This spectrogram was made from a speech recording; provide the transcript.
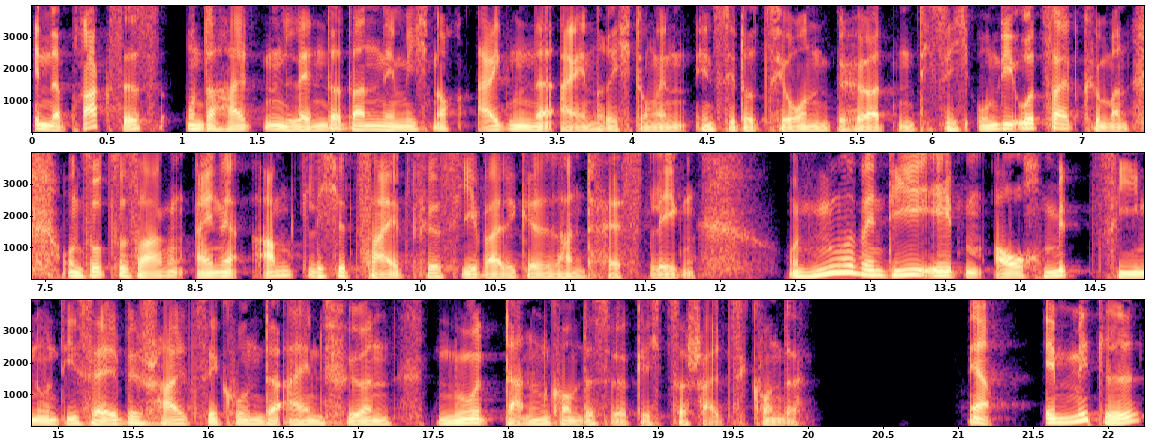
In der Praxis unterhalten Länder dann nämlich noch eigene Einrichtungen, Institutionen, Behörden, die sich um die Uhrzeit kümmern und sozusagen eine amtliche Zeit fürs jeweilige Land festlegen. Und nur wenn die eben auch mitziehen und dieselbe Schaltsekunde einführen, nur dann kommt es wirklich zur Schaltsekunde. Ja, im Mittel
